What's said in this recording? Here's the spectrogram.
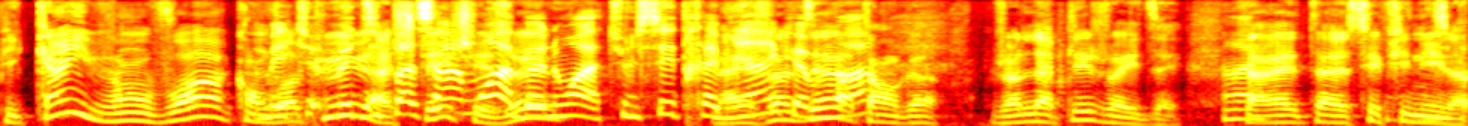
Puis quand ils vont voir qu'on va tu plus me dis acheter pas ça à chez moi, eux, Benoît. Tu le sais très ben, bien je vais que le dire moi... à ton gars. Je vais l'appeler, je vais lui dire. Ouais. Euh, c'est fini, Dis là.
